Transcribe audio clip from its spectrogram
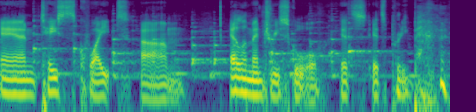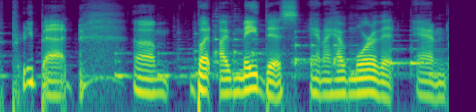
and tastes quite um, elementary school. It's it's pretty bad, pretty bad. Um, but I've made this, and I have more of it, and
